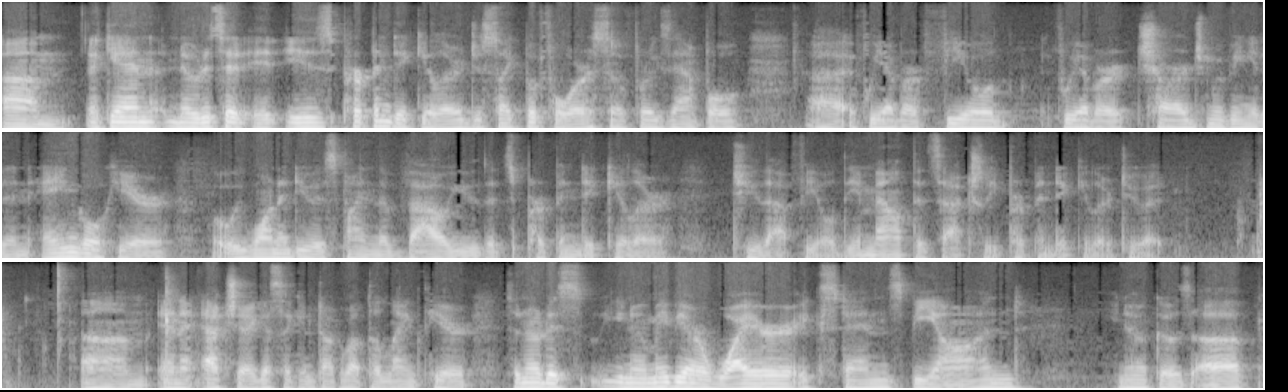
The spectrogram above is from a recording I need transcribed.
Um, again, notice that it is perpendicular, just like before. So for example, uh, if we have our field, if we have our charge moving at an angle here, what we want to do is find the value that's perpendicular to that field, the amount that's actually perpendicular to it. Um, and actually, I guess I can talk about the length here. So notice, you know, maybe our wire extends beyond, you know, it goes up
